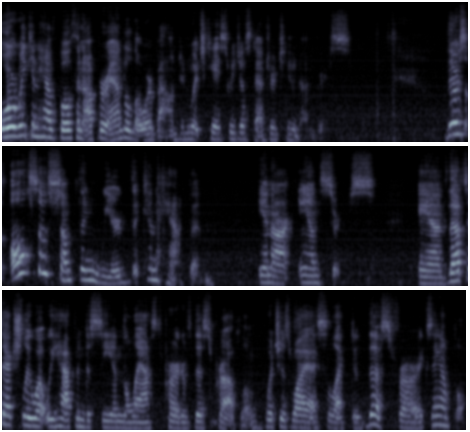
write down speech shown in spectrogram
Or we can have both an upper and a lower bound, in which case we just enter two numbers. There's also something weird that can happen in our answers. And that's actually what we happen to see in the last part of this problem, which is why I selected this for our example.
